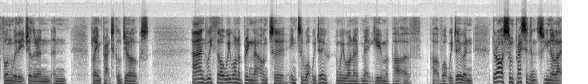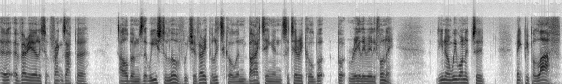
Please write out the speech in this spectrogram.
fun with each other and, and playing practical jokes. And we thought we want to bring that onto into what we do, and we want to make humour part of part of what we do. And there are some precedents, you know, like a, a very early sort of Frank Zappa albums that we used to love, which are very political and biting and satirical, but but really really funny. You know, we wanted to make people laugh,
